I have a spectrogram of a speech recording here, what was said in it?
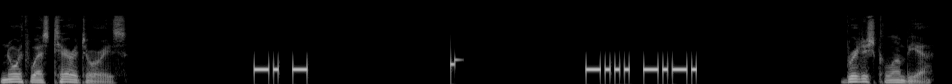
Northwest Territories. British Columbia.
